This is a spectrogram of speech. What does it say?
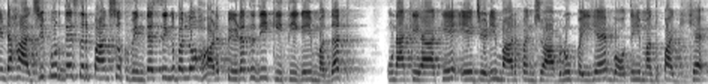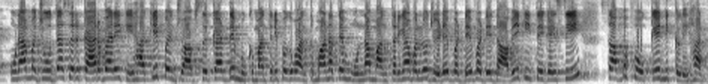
ਪਿੰਡ ਹਾਜੀਪੁਰ ਦੇ ਸਰਪੰਚ ਸੁਖਵਿੰਦਰ ਸਿੰਘ ਵੱਲੋਂ ਹੜ੍ਹ ਪੀੜਤ ਦੀ ਕੀਤੀ ਗਈ ਮਦਦ। ਉਨ੍ਹਾਂ ਕਿਹਾ ਕਿ ਇਹ ਜਿਹੜੀ ਮਾਰ ਪੰਜਾਬ ਨੂੰ ਪਈ ਹੈ, ਬਹੁਤ ਹੀ ਮੰਦਭਾਗੀ ਹੈ। ਉਨ੍ਹਾਂ ਮੌਜੂਦਾ ਸਰਕਾਰ ਬਾਰੇ ਕਿਹਾ ਕਿ ਪੰਜਾਬ ਸਰਕਾਰ ਦੇ ਮੁੱਖ ਮੰਤਰੀ ਭਗਵੰਤ ਮਾਨ ਅਤੇ ਹੋਰਨਾਂ ਮੰਤਰੀਆਂ ਵੱਲੋਂ ਜਿਹੜੇ ਵੱਡੇ ਵੱਡੇ ਦਾਅਵੇ ਕੀਤੇ ਗਏ ਸੀ, ਸਭ ਫੋਕੇ ਨਿਕਲੇ ਹਨ।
